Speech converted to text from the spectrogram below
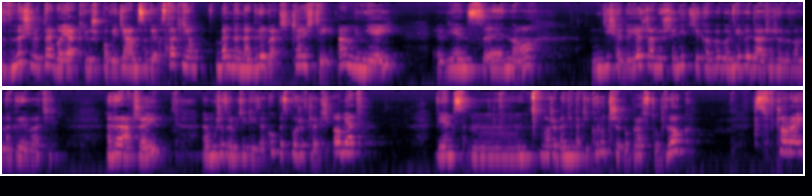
W myśl tego, jak już powiedziałam sobie ostatnio, będę nagrywać częściej, a mniej Więc no, dzisiaj wyjeżdżam, już się nic ciekawego nie wydarzy, żeby Wam nagrywać. Raczej muszę zrobić jakieś zakupy spożywcze, jakiś obiad, więc mm, może będzie taki krótszy po prostu vlog z wczoraj.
